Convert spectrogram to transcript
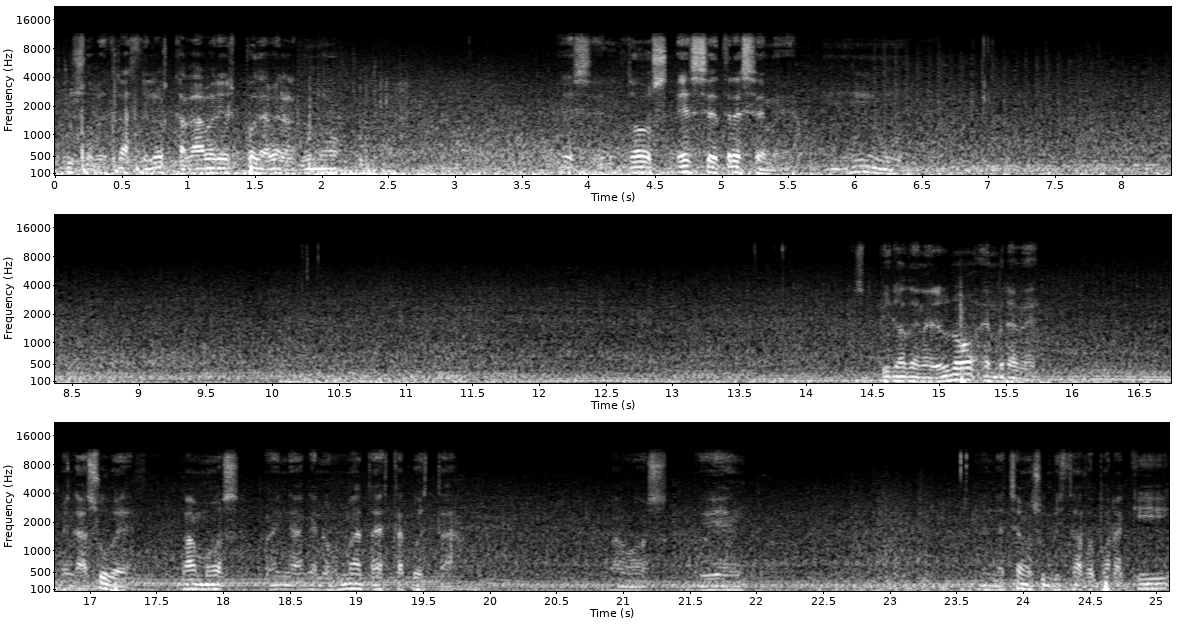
Incluso detrás de los cadáveres puede haber alguno. Es el 2S3M. Espiro tener uno en breve. Venga, sube. Vamos. Venga, que nos mata esta cuesta. Vamos. Muy bien echamos un vistazo por aquí.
